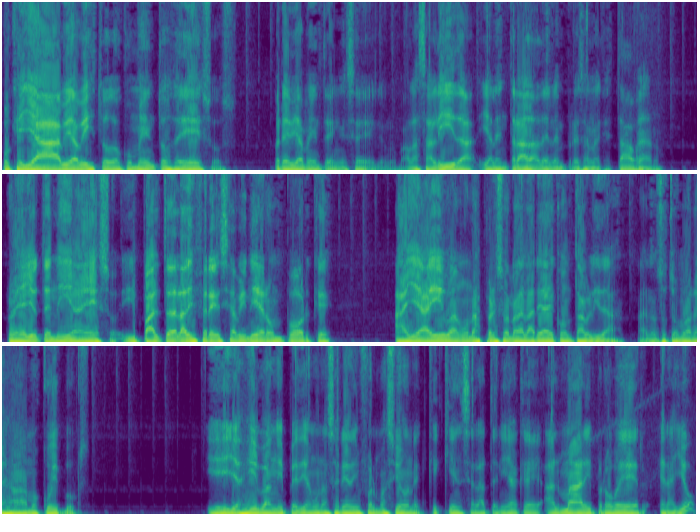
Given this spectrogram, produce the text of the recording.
Porque ya había visto documentos de esos previamente en ese, a la salida y a la entrada de la empresa en la que estaba. Claro. Pero ya yo tenía eso. Y parte de la diferencia vinieron porque allá iban unas personas del área de contabilidad. Nosotros manejábamos QuickBooks. Y ellas iban y pedían una serie de informaciones que quien se la tenía que armar y proveer era yo.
